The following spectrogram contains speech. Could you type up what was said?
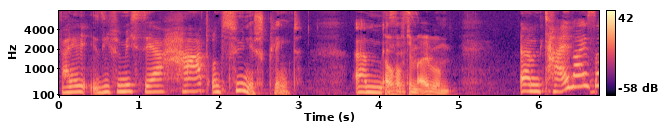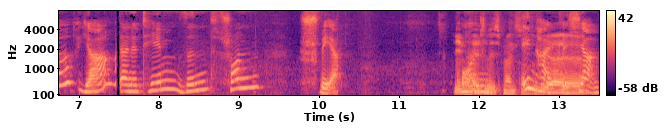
weil sie für mich sehr hart und zynisch klingt. Ähm, Auch auf ist- dem Album. ähm, teilweise, ja. Deine Themen sind schon schwer. Inhaltlich meinst du? Inhaltlich, ja.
